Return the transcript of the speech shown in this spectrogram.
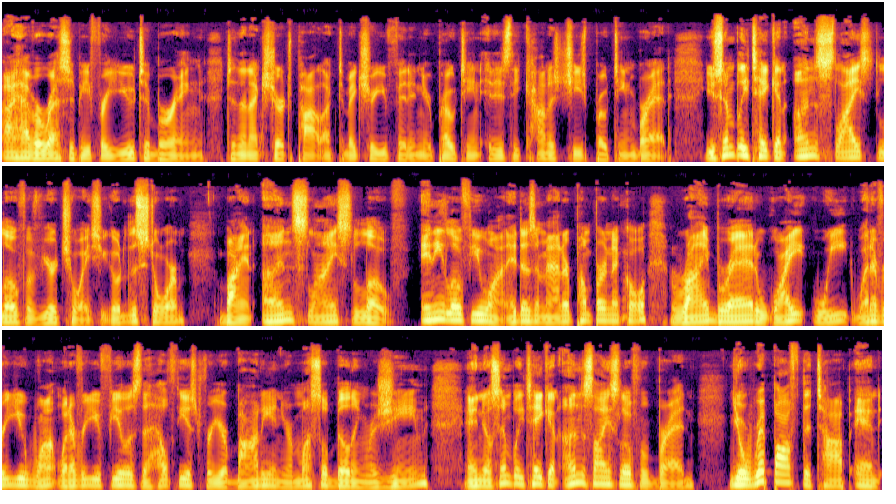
I have a recipe for you to bring to the next church potluck to make sure you fit in your protein. It is the cottage cheese protein bread. You simply take an unsliced loaf of your choice. You go to the store, buy an unsliced loaf any loaf you want. It doesn't matter. Pumpernickel, rye bread, white wheat, whatever you want, whatever you feel is the healthiest for your body and your muscle building regime. And you'll simply take an unsliced loaf of bread. You'll rip off the top and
